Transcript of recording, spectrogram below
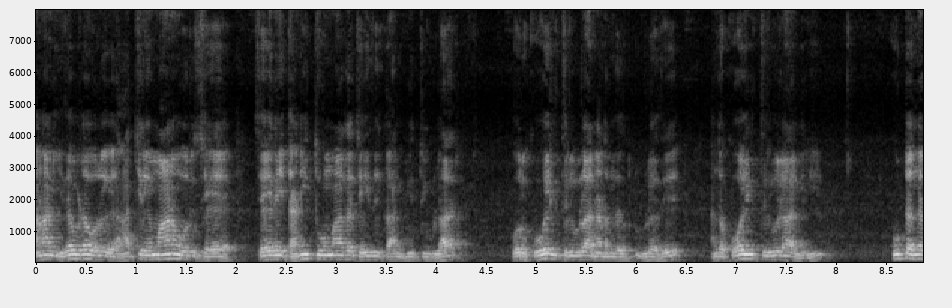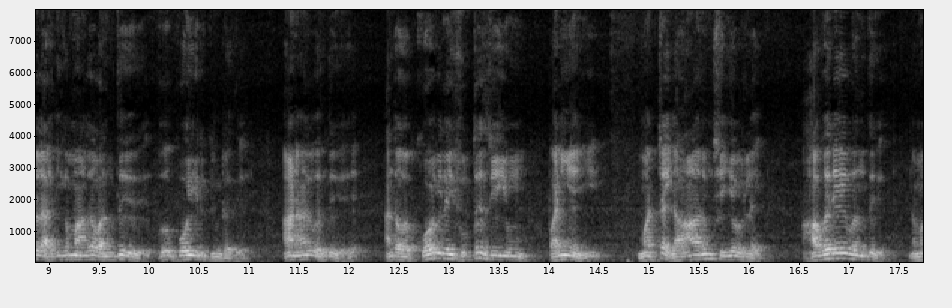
ஆனால் இதை விட ஒரு ஆச்சரியமான ஒரு செ செயலை தனித்துவமாக செய்து காண்பித்துள்ளார். ஒரு கோயில் திருவிழா நடந்துள்ளது. அந்த கோயில் திருவிழாவில் கூட்டங்கள் அதிகமாக வந்து போயிருக்கின்றது. ஆனால் வந்து அந்த கோவிலை சுத்தம் செய்யும் பணியை மற்ற யாரும் செய்யவில்லை. அவரே வந்து நம்ம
